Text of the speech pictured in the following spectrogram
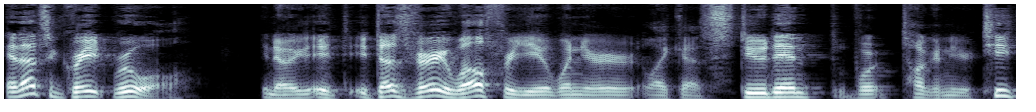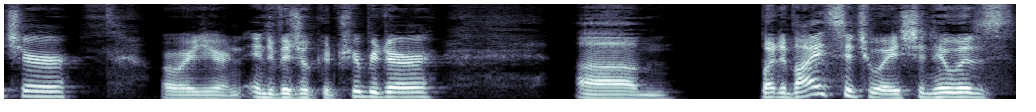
And that's a great rule. You know, it, it does very well for you when you're like a student talking to your teacher or you're an individual contributor. Um, but in my situation, it was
